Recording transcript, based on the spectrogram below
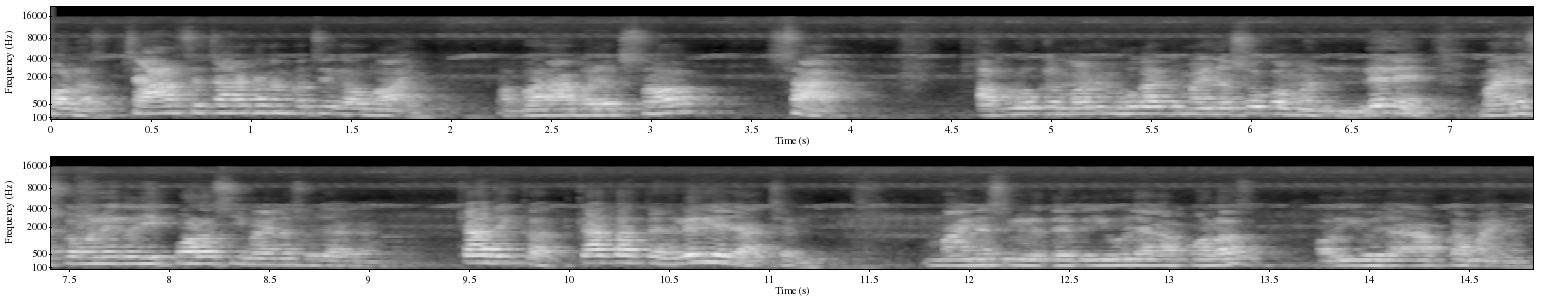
प्लस चार से चार खत्म, बचेगा वाई अब बराबर एक सौ साठ। आप लोगों के मन में होगा कि माइनसो कॉमन ले लें। माइनस कॉमन लेकर ये प्लस ही माइनस हो जाएगा। क्या दिक्कत? क्या कहते हैं? ले लिया जाए, चलिए। माइनस ले लेते हैं तो ये हो जाएगा प्लस और ये हो जाएगा आपका माइनस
